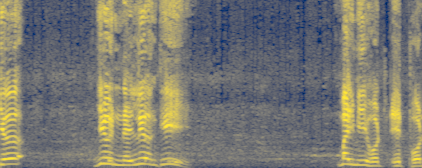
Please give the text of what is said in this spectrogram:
เยอะๆ ยื่นในเรื่องที่ ไม่มีเหตุผล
